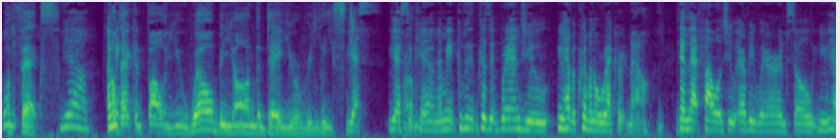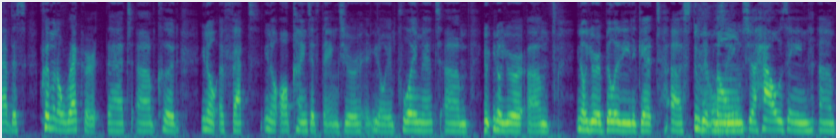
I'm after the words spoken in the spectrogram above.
effects. Yeah. I how mean, that can follow you well beyond the day you're released. Yes, yes, it can. I mean, because it brands you. You have a criminal record now, and that follows you everywhere. And so you have this criminal record that um, could, you know, affect you know all kinds of things. Your you know employment. Um, your, you know your. Um, you know your ability to get uh, student Housing. loans, your housing. Um,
